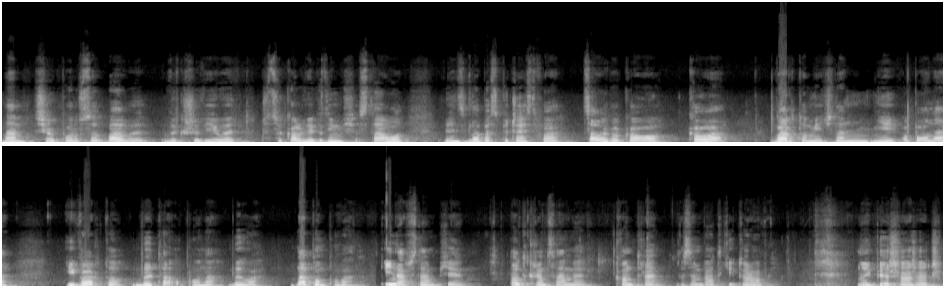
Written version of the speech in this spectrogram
nam się porusowały, wykrzywiły, czy cokolwiek z nimi się stało. Więc dla bezpieczeństwa całego koło, koła warto mieć na niej oponę i warto, by ta opona była napompowana. I na wstępie odkręcamy kontrę zębatki torowej. No i pierwsza rzecz,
